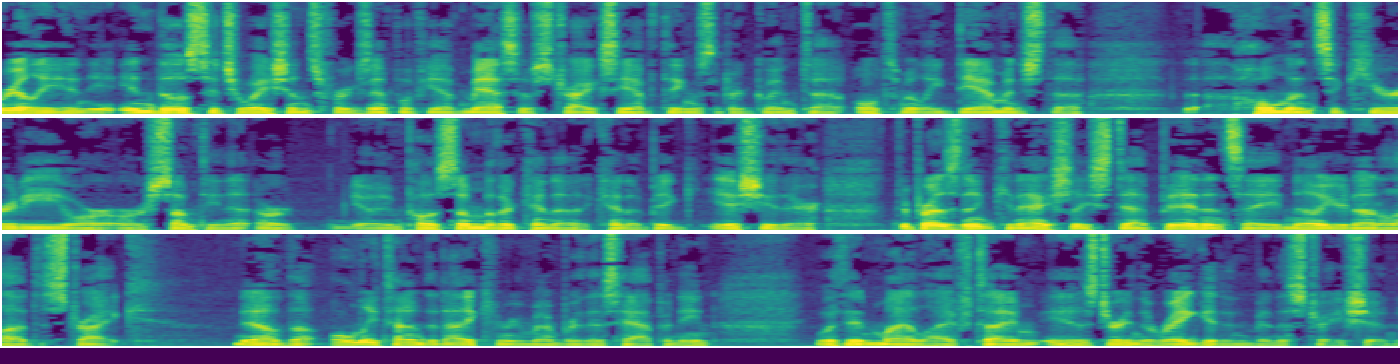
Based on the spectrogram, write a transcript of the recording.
really in, in those situations for example if you have massive strikes you have things that are going to ultimately damage the, the homeland security or, or something or you know impose some other kind of kind of big issue there the president can actually step in and say no you're not allowed to strike. Now the only time that i can remember this happening within my lifetime is during the reagan administration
